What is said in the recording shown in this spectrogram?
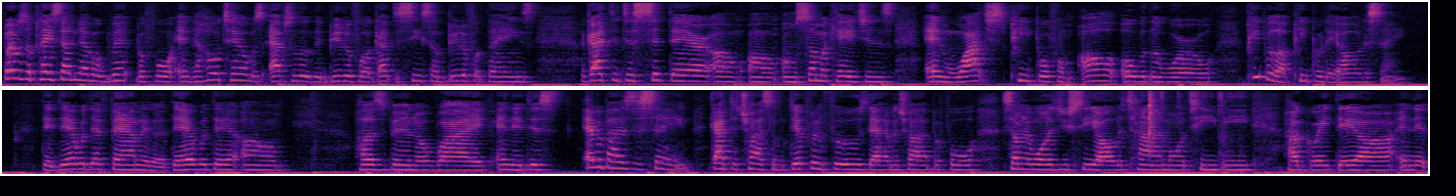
but it was a place I never went before. And the hotel was absolutely beautiful. I got to see some beautiful things. I got to just sit there um, um, on some occasions and watch people from all over the world. People are people, they're all the same. They're there with their family, they're there with their um, husband or wife, and they just everybody's the same. Got to try some different foods that I haven't tried before. Some of the ones you see all the time on TV, how great they are. And the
